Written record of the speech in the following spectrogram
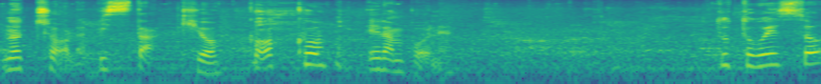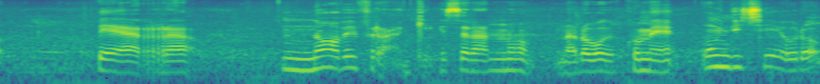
nocciola, pistacchio, cocco e lampone. Tutto questo per 9 franchi che saranno una roba come 11 euro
